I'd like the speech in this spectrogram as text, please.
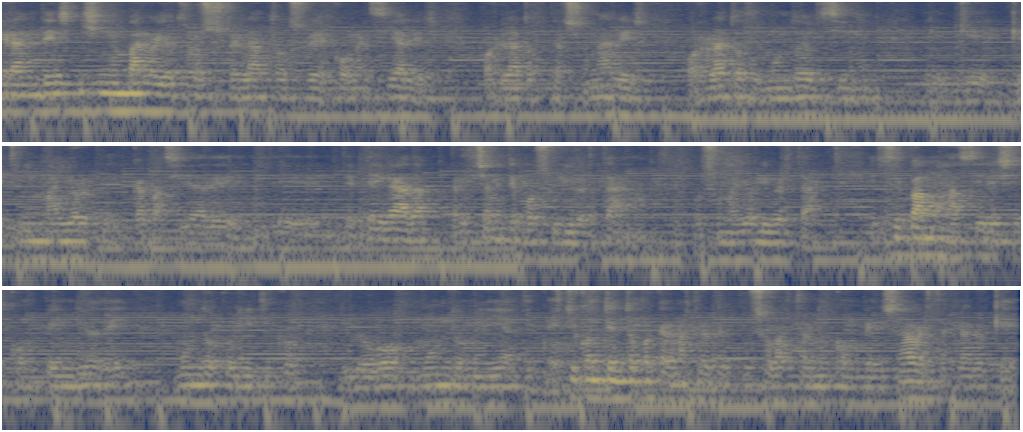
grandes y sin embargo hay otros relatos comerciales o relatos personales o relatos del mundo del cine eh, que, tienen mayor eh, capacidad de, pegada precisamente por su libertad, por su mayor libertad. Entonces vamos a hacer ese compendio de mundo político y luego mundo mediático. Estoy contento porque además creo que el curso va a estar muy compensado, está claro que,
